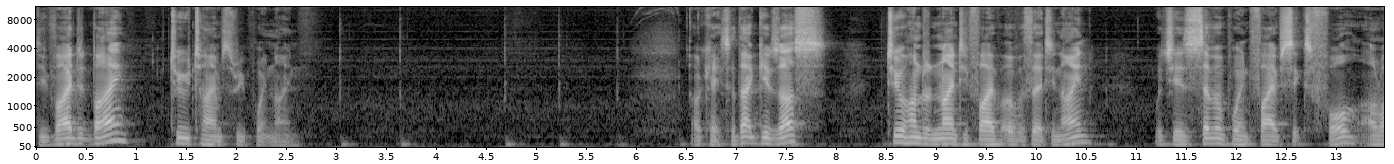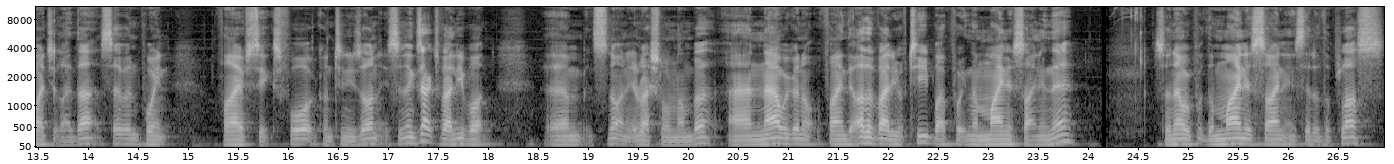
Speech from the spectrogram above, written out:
divided by 2 times 3.9. Okay, so that gives us 295 over 39, which is 7.564. I'll write it like that, 7.564. It continues on. It's an exact value, but um, it's not an irrational number. And now we're going to find the other value of t by putting the minus sign in there. So now we put the minus sign instead of the plus.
